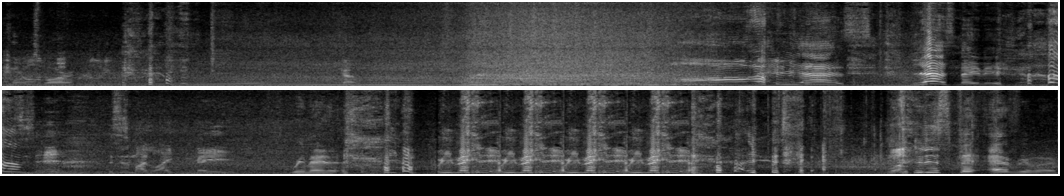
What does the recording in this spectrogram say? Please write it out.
and Ford Explorer. go. Oh, yes, yes, baby. This is it. This is my life made. we made it. We made it. We made it. We made it. We made it. What? You just spit everywhere.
